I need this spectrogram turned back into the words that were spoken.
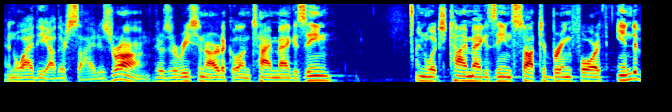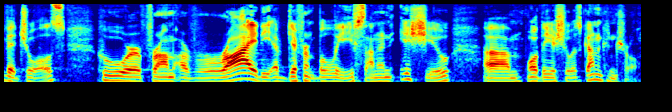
and why the other side is wrong. There's a recent article in Time magazine in which Time magazine sought to bring forth individuals who were from a variety of different beliefs on an issue. Um, well, the issue was gun control.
